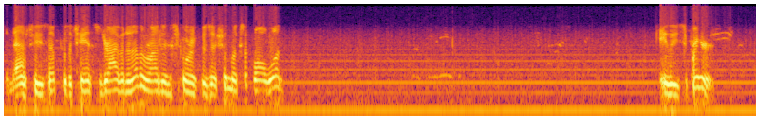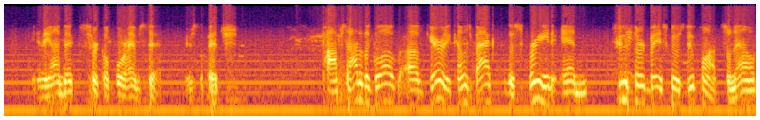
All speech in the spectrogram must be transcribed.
So now she's up with a chance to drive in another run in scoring position. Looks at ball one. Kaylee Springer in the on-deck circle for Hempstead. Here's the pitch. Pops out of the glove of Garrity, comes back to the screen, and to third base goes DuPont. So now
